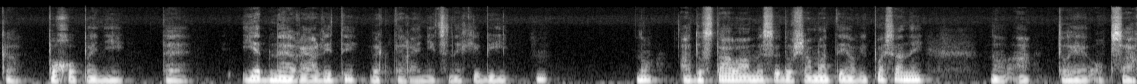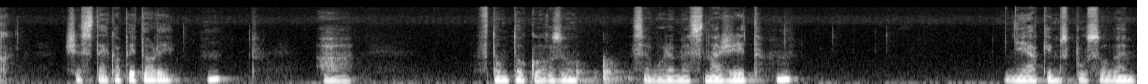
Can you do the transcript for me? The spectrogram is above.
k pochopení té jedné reality, ve které nic nechybí. Hm? No a dostáváme se do šamaty a vypasany. No a to je obsah šesté kapitoly. Hm? A v tomto kurzu se budeme snažit hm? nějakým způsobem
